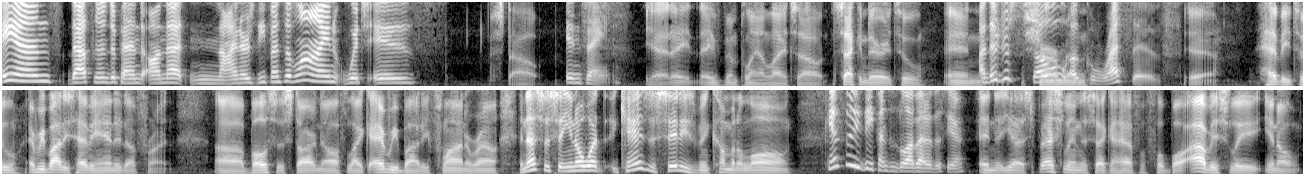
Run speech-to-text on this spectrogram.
and that's going to depend on that Niners defensive line, which is stout. insane. Yeah, they they've been playing lights out. Secondary too, and they're just so Sherman, aggressive. Yeah, heavy too. Everybody's heavy-handed up front. Uh, Bosa's starting off like everybody flying around, and that's just say, you know what? Kansas City's been coming along, Kansas City's defense is a lot better this year. and yeah, especially in the second half of football. Obviously, you know,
